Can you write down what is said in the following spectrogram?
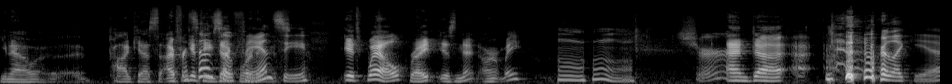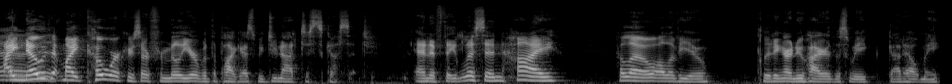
you know, uh, podcasts. I forget the sounds so exact word. it fancy. It's well, right? Isn't it? Aren't we? Sure. And uh, We're like, yeah. I know that my coworkers are familiar with the podcast. We do not discuss it. And if they listen, hi, hello, all of you, including our new hire this week. God help me.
